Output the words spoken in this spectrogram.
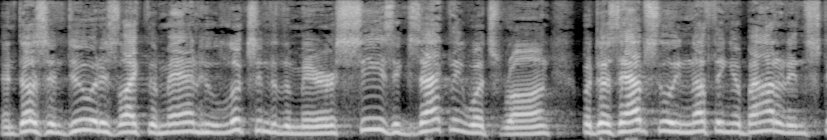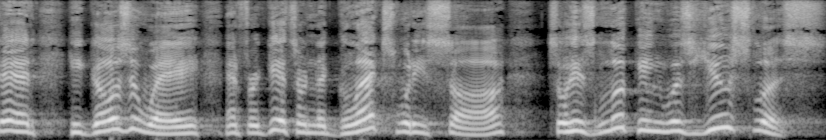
and doesn't do it is like the man who looks into the mirror, sees exactly what's wrong, but does absolutely nothing about it. Instead, he goes away and forgets or neglects what he saw, so his looking was useless.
